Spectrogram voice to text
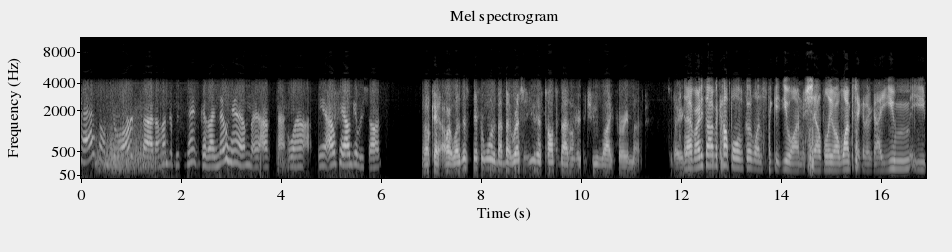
pass on Gerard's side a 100% because I know him. And I, I, well, yeah, okay, I'll give it a shot. okay, all right. Well, this different one about about wrestlers you have talked about on here that you like very much. So And go. I've already thought of a couple of good ones to get you on, Michelle. Believe on one particular guy. You, you,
